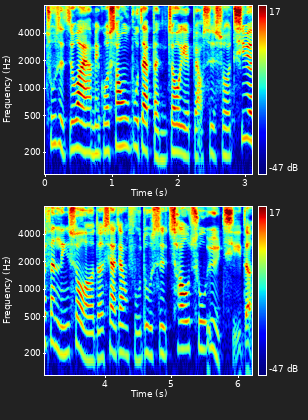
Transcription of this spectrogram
除此之外啊，美国商务部在本周也表示说，七月份零售额的下降幅度是超出预期的，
